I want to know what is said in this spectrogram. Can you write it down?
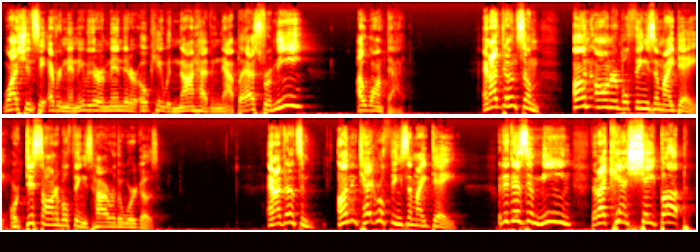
Well, I shouldn't say every man. Maybe there are men that are okay with not having that. But as for me, I want that. And I've done some unhonorable things in my day, or dishonorable things, however the word goes. And I've done some unintegral things in my day. But it doesn't mean that I can't shape up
